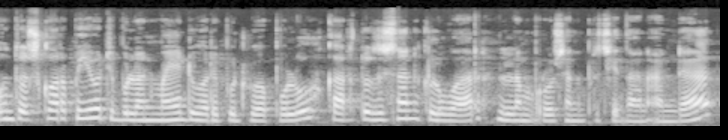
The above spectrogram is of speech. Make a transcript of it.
Untuk Scorpio di bulan Mei 2020, kartu desain keluar dalam urusan percintaan Anda.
